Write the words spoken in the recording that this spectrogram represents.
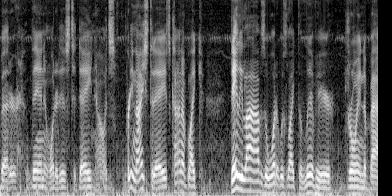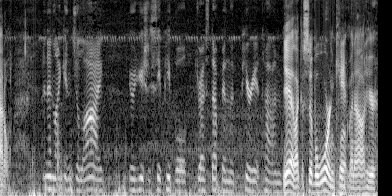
better then and what it is today. Now it's pretty nice today. It's kind of like daily lives of what it was like to live here during the battle. And then like in July, you'll usually see people dressed up in the period time. Yeah, like a Civil War encampment out here.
